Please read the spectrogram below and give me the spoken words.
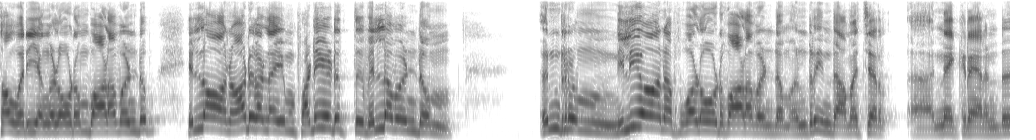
சௌகரியங்களோடும் வாழ வேண்டும். எல்லா நாடுகளையும் படையெடுத்து வெல்ல வேண்டும். என்றும் நிலையான புகழோடு வாழ வேண்டும் என்று இந்த அமைச்சர் நினைக்கிறார் என்று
